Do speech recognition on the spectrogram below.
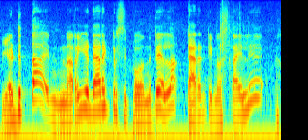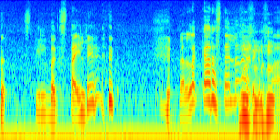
எடுத்தா நிறைய டேரக்டர்ஸ் இப்போ வந்துட்டு எல்லாம் டேரண்டினோ ஸ்டைலு ஸ்பீல்பர்க் ஸ்டைலு வெள்ளக்கார ஸ்டைலில் எடுக்கணுமா?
